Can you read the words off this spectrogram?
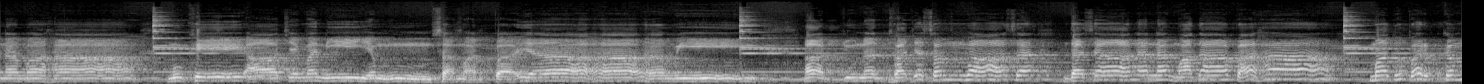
नमः मुखे आचमनीयं समर्पयामि। अर्जुनध्वजसंवास दशाननमदापः मधुपर्कं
